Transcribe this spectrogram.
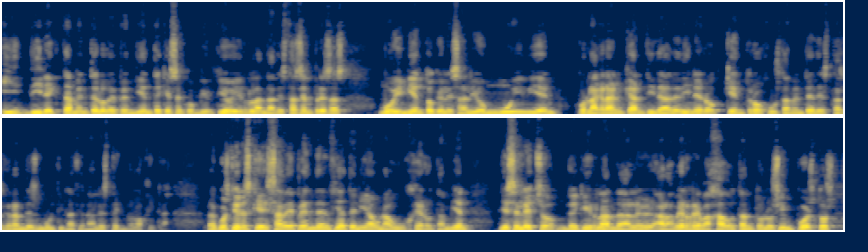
y directamente lo dependiente que se convirtió Irlanda de estas empresas, movimiento que le salió muy bien por la gran cantidad de dinero que entró justamente de estas grandes multinacionales tecnológicas. La cuestión es que esa dependencia tenía un agujero también, y es el hecho de que Irlanda, al haber rebajado tanto los impuestos,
